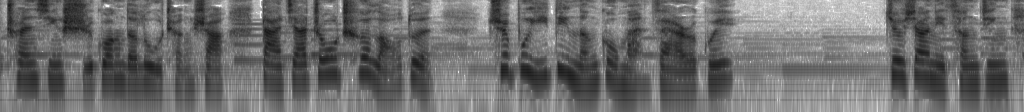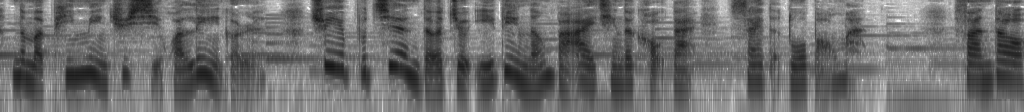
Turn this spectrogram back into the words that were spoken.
穿行时光的路程上，大家舟车劳顿，却不一定能够满载而归。就像你曾经那么拼命去喜欢另一个人，却也不见得就一定能把爱情的口袋塞得多饱满，反倒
